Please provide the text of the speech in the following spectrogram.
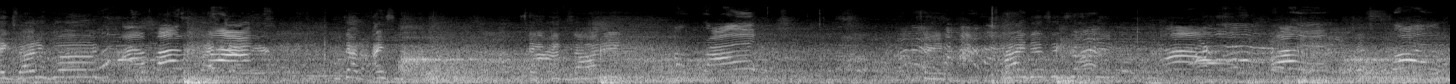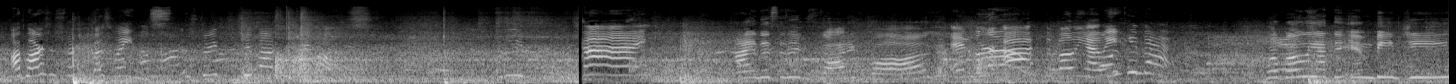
Matthew say exotic vlog. We got an ice cream. Say exotic. Say hi, that's exotic. Our bars are stuck with best mates. There's three, two bars and three balls. Hi, Hi, this is exotic vlog. and we're at the bowling alley. We're bowling at the MBG the- in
